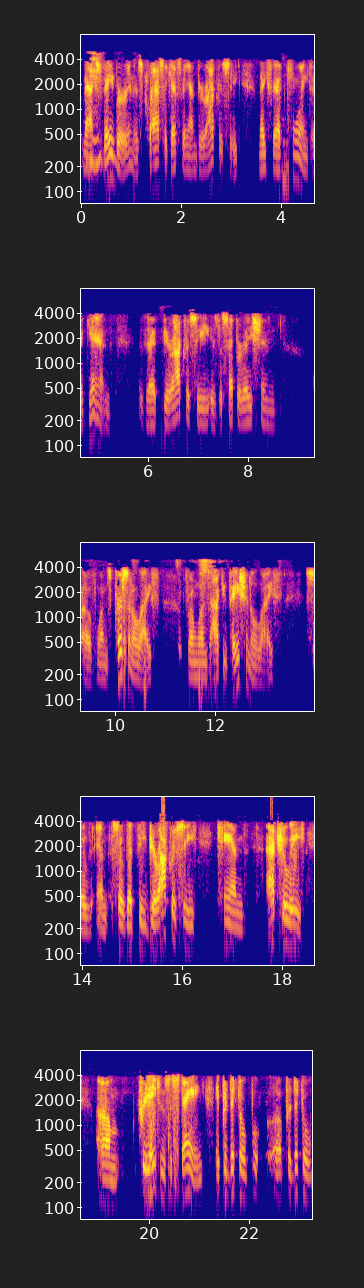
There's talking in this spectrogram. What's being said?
Max mm-hmm. Weber, in his classic essay on bureaucracy, makes that point again that bureaucracy is the separation of one's personal life from one's occupational life so and so that the bureaucracy can actually um, create and sustain a predictable uh, predictable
